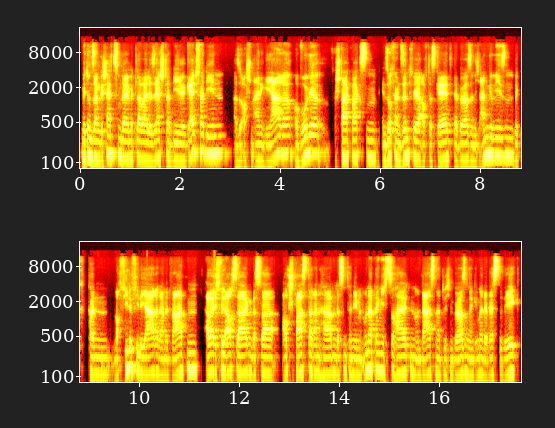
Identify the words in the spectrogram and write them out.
mit unserem Geschäftsmodell mittlerweile sehr stabil Geld verdienen, also auch schon einige Jahre, obwohl wir stark wachsen. Insofern sind wir auf das Geld der Börse nicht angewiesen. Wir können noch viele, viele Jahre damit warten. Aber ich will auch sagen, dass wir auch Spaß daran haben, das Unternehmen unabhängig zu halten. Und da ist natürlich ein Börsengang immer der beste Weg,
